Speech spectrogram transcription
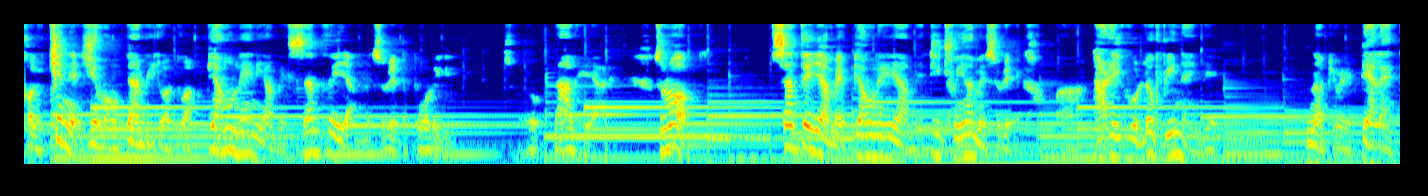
ခေါ်လဲခင်းနဲ့ရင်မောင်တန်းပြီးတော့သူကပြောင်းလဲနေရမယ်စမ်းသစ်ရမယ်ဆိုတဲ့သဘောလေးတွေကျွန်တော်နားလည်ရတယ်ဆိုတော့စမ်းသစ်ရမယ်ပြောင်းလဲရမယ်တီထွင်ရမယ်ဆိုတဲ့အခါမှာဒါတွေကိုလုပ်ပေးနိုင်တဲ့ခုနပြောတဲ့ talent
